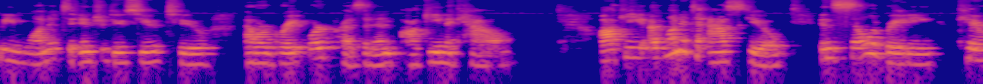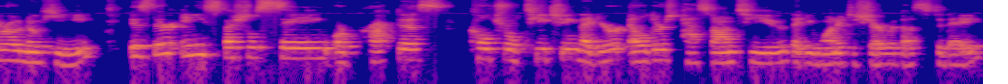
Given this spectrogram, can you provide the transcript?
We wanted to introduce you to our great board president, Aki Nakao. Aki, I wanted to ask you, in celebrating Keiro no Hi, is there any special saying or practice, cultural teaching that your elders passed on to you that you wanted to share with us today?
